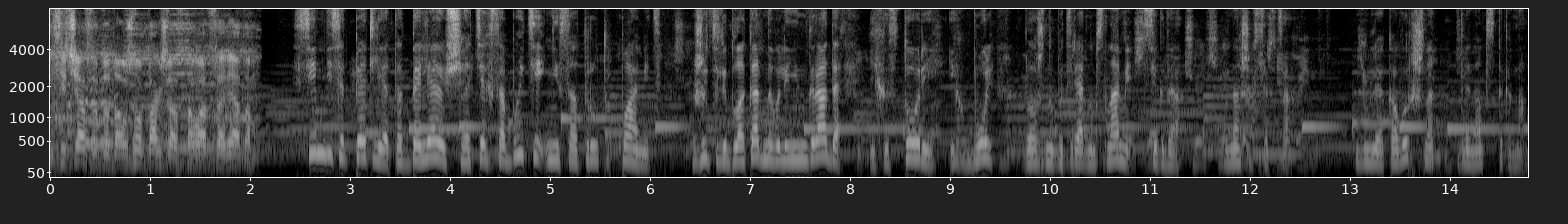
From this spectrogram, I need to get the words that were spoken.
И сейчас это должно также оставаться рядом. 75 лет отдаляющие от тех событий не сотрут память. Жители блокадного Ленинграда, их истории, их боль должны быть рядом с нами всегда, в наших сердцах. Юлия Ковыршина, 12 канал.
